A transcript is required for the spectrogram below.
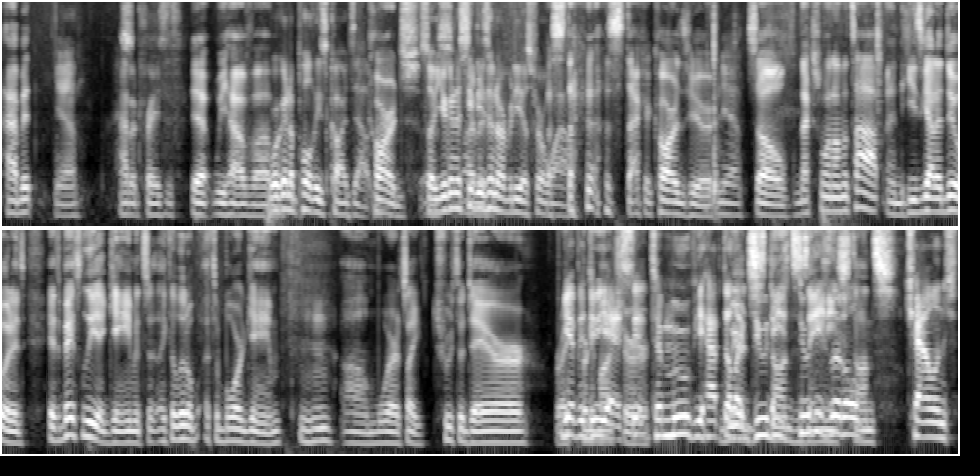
habit, Yeah. Habit phrases. yeah, we have um, We're gonna pull these cards out. cards. So you're gonna see I these in our videos for a a, while. sta- a stack of cards here. Yeah. So next one on the top, and he's got to do it. It's it's basically a game. It's like a little. It's a board game, um, where it's like truth or dare. Right, you have to do yeah, much, so to move. You have to like do stunts, these do these little stunts. challenge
